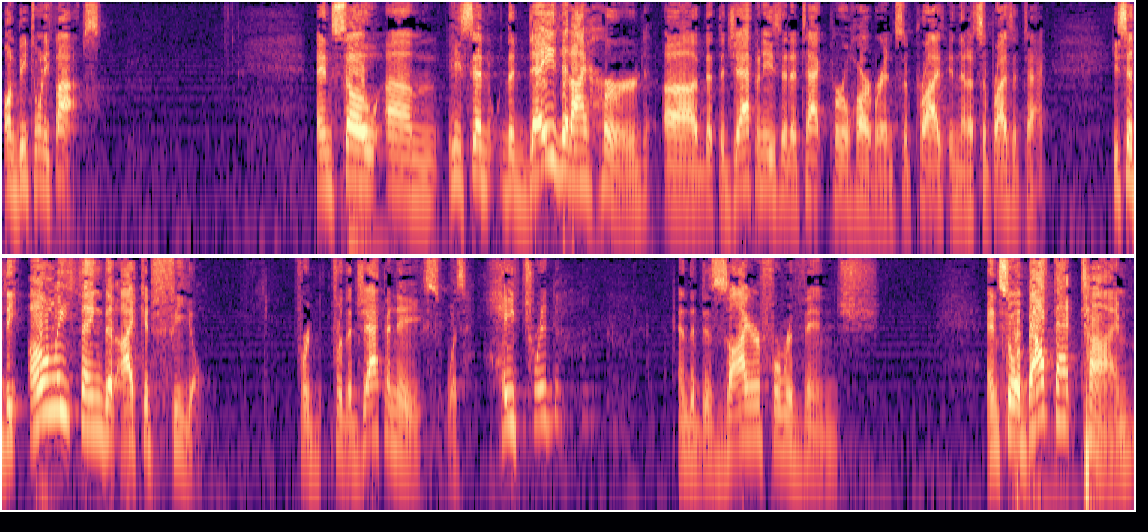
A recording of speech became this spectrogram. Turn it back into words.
on B-25s. And so um, he said, the day that I heard uh, that the Japanese had attacked Pearl Harbor and surprise in that a surprise attack, he said the only thing that I could feel for, for the Japanese was hatred and the desire for revenge. And so about that time,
